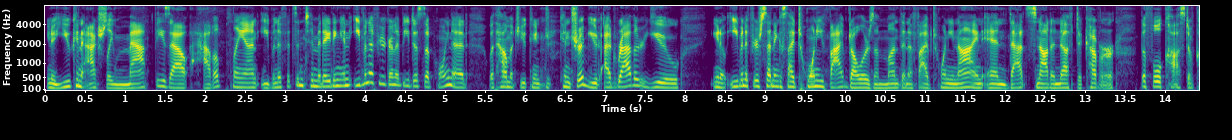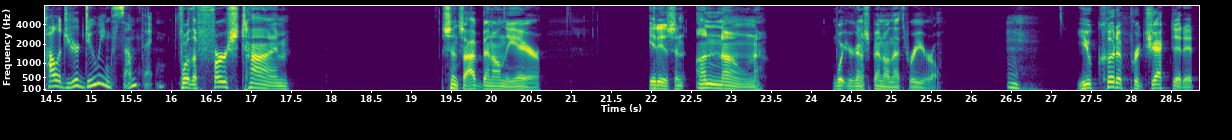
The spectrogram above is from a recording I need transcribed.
You know, you can actually map these out, have a plan, even if it's intimidating, and even if you're going to be disappointed with how much you can contribute. I'd rather you, you know, even if you're setting aside $25 a month in a 529 and that's not enough to cover the full cost of college, you're doing something. For the first time since I've been on the air, it is an unknown what you're going to spend on that three year old. Mm. You could have projected it,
